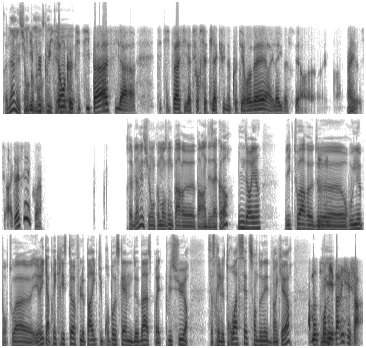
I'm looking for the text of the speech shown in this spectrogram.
Très bien, messieurs, on il est plus commence donc, puissant euh, que Tsitsipas. Il a Tsitsipas, il a toujours cette lacune côté revers, et là, il va se faire, euh, ouais, il va se faire agresser, quoi. Très bien, messieurs. On commence donc par, euh, par un désaccord, mine de rien. Victoire euh, de Mhm. euh, Rouneux pour toi, euh, Eric. Après, Christophe, le pari que tu proposes quand même de base pour être plus sûr, ça serait le 3-7 sans donner de vainqueur. Ah, mon premier Mais- pari, c'est ça.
